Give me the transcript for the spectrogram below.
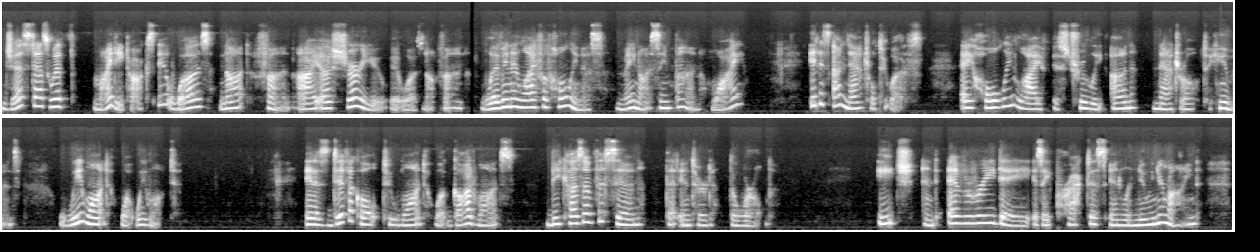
just as with my detox, it was not fun. I assure you, it was not fun. Living a life of holiness may not seem fun. Why? It is unnatural to us. A holy life is truly unnatural to humans. We want what we want. It is difficult to want what God wants because of the sin that entered the world. Each and every day is a practice in renewing your mind,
